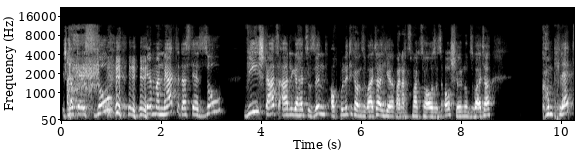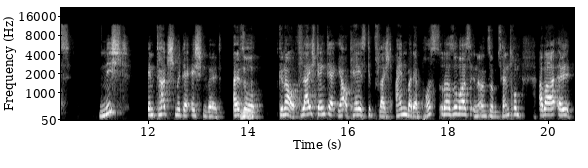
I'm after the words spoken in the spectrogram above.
Ich glaube, der ist so, der, man merkte, dass der so, wie Staatsadlige halt so sind, auch Politiker und so weiter, hier Weihnachtsmarkt zu Hause ist auch schön und so weiter, komplett nicht in Touch mit der echten Welt. Also. Genau, vielleicht denkt er, ja, okay, es gibt vielleicht einen bei der Post oder sowas in irgendeinem Zentrum, aber äh,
